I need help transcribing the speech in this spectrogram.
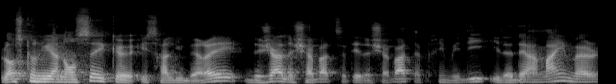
lorsqu'on lui annonçait qu'il sera libéré, déjà le Shabbat, c'était le Shabbat après-midi, il aidait à Maimer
